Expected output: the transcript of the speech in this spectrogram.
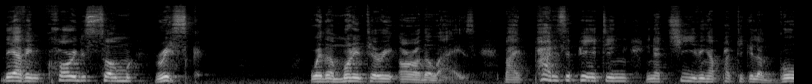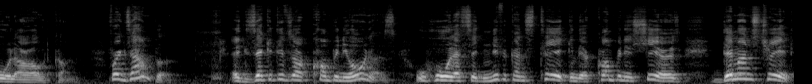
they have incurred some risk, whether monetary or otherwise by participating in achieving a particular goal or outcome. For example, executives or company owners who hold a significant stake in their company's shares demonstrate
